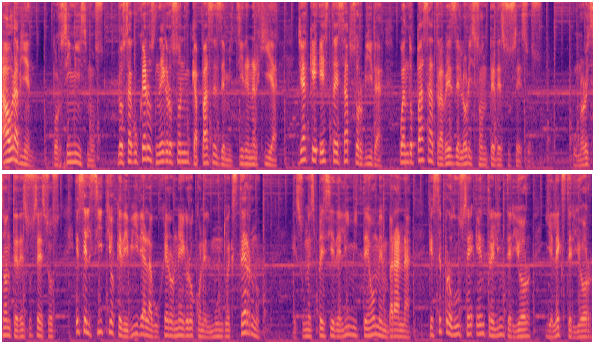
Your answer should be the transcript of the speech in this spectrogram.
Ahora bien, por sí mismos, los agujeros negros son incapaces de emitir energía, ya que ésta es absorbida cuando pasa a través del horizonte de sucesos. Un horizonte de sucesos es el sitio que divide al agujero negro con el mundo externo. Es una especie de límite o membrana que se produce entre el interior y el exterior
